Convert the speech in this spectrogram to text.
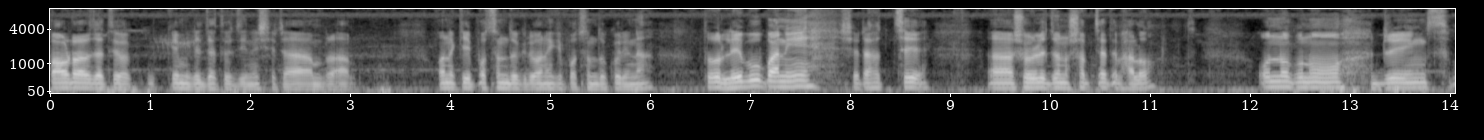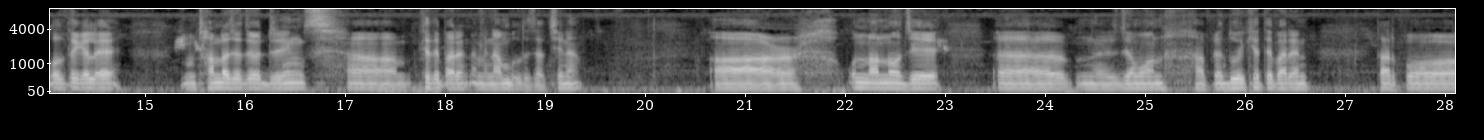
পাউডার জাতীয় কেমিক্যাল জাতীয় জিনিস, সেটা আমরা অনেকেই পছন্দ করি, অনেকেই পছন্দ করি না। তো লেবু পানি, সেটা হচ্ছে শরীরের জন্য সবচাইতে ভালো। অন্য কোনো ড্রিঙ্কস বলতে গেলে ঠান্ডা জাতীয় ড্রিঙ্কস খেতে পারেন, আমি নাম বলতে চাচ্ছি না। আর অন্যান্য যে যেমন আপনি দই খেতে পারেন, তারপর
